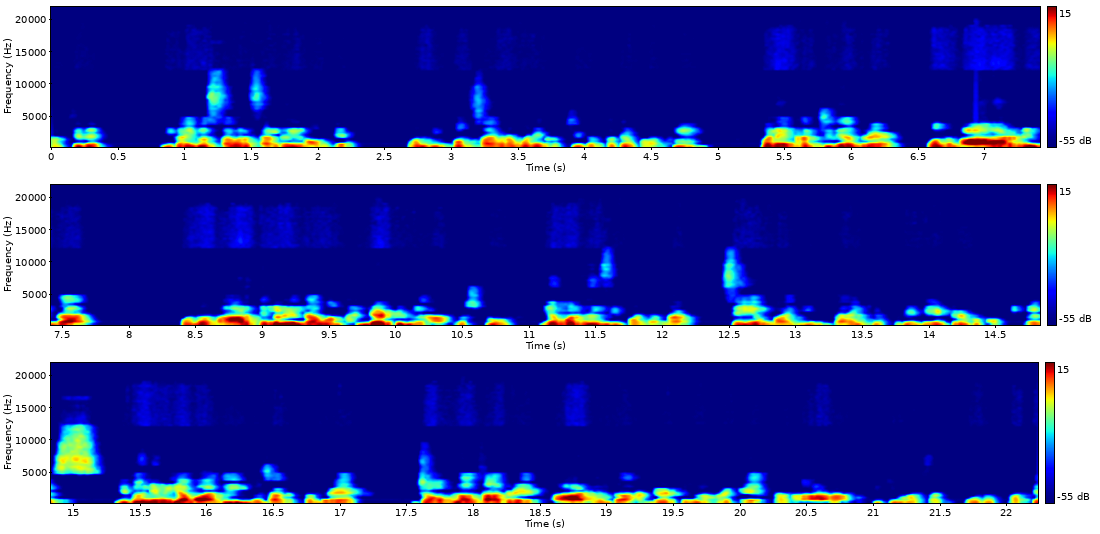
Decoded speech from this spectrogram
ಖರ್ಚಿದೆ? ಈಗ ಐವತ್ ಸಾವಿರ ಸ್ಯಾಲರಿ ಇರೋನ್ಗೆ ಒಂದು ಇಪ್ಪತ್ತು ಸಾವಿರ ಮನೆ ಖರ್ಚಿದೆ ಅಂತ ತಿಳ್ಕೊಳ್ಳೋಣ. ಮನೆ ಖರ್ಚಿದೆ ಅಂದ್ರೆ ಒಂದು ಆರರಿಂದ ಒಂದು ಆರು ತಿಂಗಳಿಂದ ಒಂದು ಹನ್ನೆರಡು ತಿಂಗಳ ಆಗುವಷ್ಟು ಎಮರ್ಜೆನ್ಸಿ ಫಂಡ್ ಅನ್ನ ಸೇಫ್ ಆಗಿ ಬ್ಯಾಂಕ್ ಎಫ್ ಡಿಯಲ್ಲಿ ಇಟ್ಟಿರ್ಬೇಕು ಇದು ನಿಮಗೆ ಯಾವಾಗ ಯೂಸ್ ಆಗುತ್ತಂದ್ರೆ ಜಾಬ್ ಲಾಸ್ ಆದ್ರೆ ಆರರಿಂದ ಹನ್ನೆರಡು ತಿಂಗಳವರೆಗೆ ನಾನು ಆರಾಮಾಗಿ ಜೀವನ ಸಾಗಿಸ್ಬೋದು. ಮತ್ತೆ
